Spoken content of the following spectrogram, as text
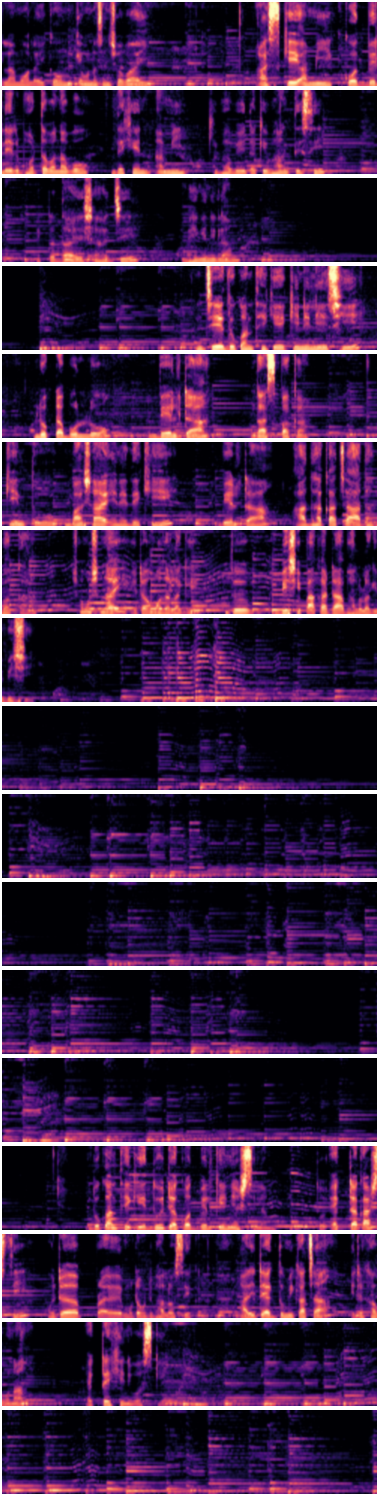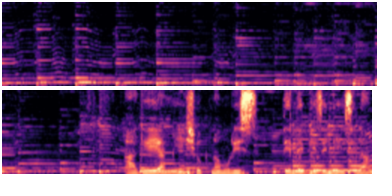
আসসালামু আলাইকুম, কেমন আছেন সবাই? আজকে আমি কদবেলের ভর্তা বানাবো। দেখেন আমি কীভাবে এটাকে ভাঙতেছি। একটা দায়ের সাহায্যে ভেঙে নিলাম। যে দোকান থেকে কিনে নিয়েছি, লোকটা বলল, বেলটা গাছ পাকা। কিন্তু বাসায় এনে দেখি বেলটা আধা কাঁচা, আধা পাকা। সমস্যা নাই, এটাও মজা লাগে। কিন্তু বেশি পাকাটা ভালো লাগে বেশি। দোকান থেকে দুইটা কদবেল কিনে আসছিলাম। তো একটা কাটছি ওইটা প্রায় মোটামুটি ভালো আছে। আর এটা একদমই কাঁচা, এটা খাব না। একটাই খেয়ে নেব আজকে। আগে আমি শুকনা মরিচ, তেলে ভেজে নিয়েছিলাম।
